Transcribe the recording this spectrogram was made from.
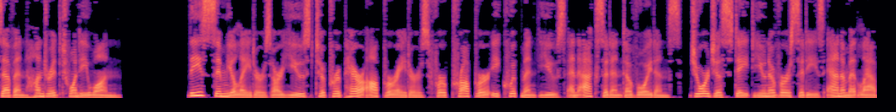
721. These simulators are used to prepare operators for proper equipment use and accident avoidance. Georgia State University's AnimatLab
